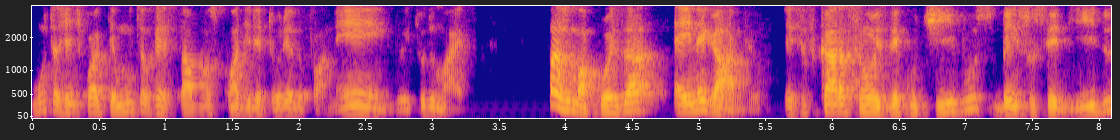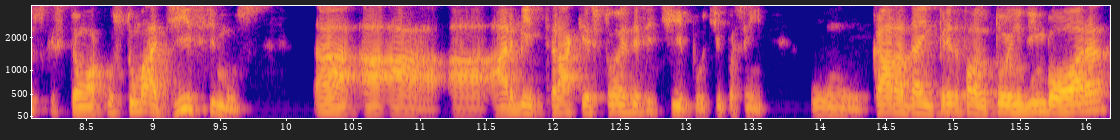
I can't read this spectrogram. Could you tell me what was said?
muita gente pode ter muitas ressalvas com a diretoria do Flamengo e tudo mais. Mas uma coisa é inegável: esses caras são executivos bem-sucedidos que estão acostumadíssimos a, a, a, arbitrar questões desse tipo. Tipo assim, um cara da empresa fala, eu estou indo embora,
